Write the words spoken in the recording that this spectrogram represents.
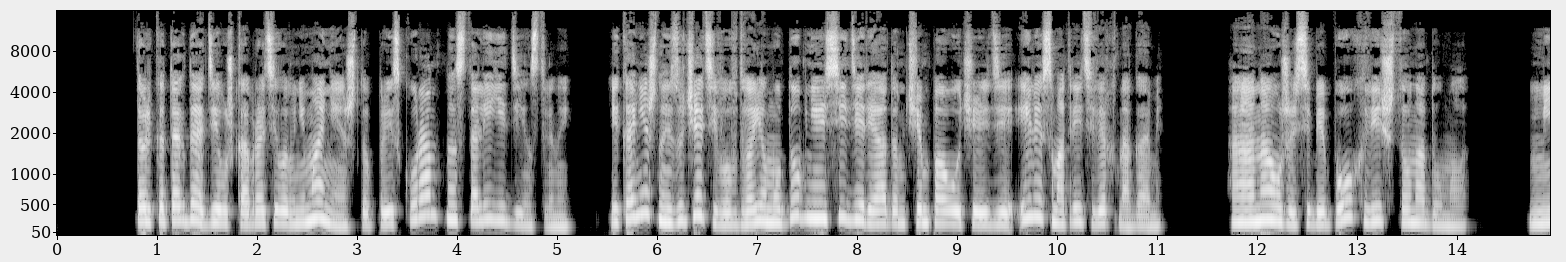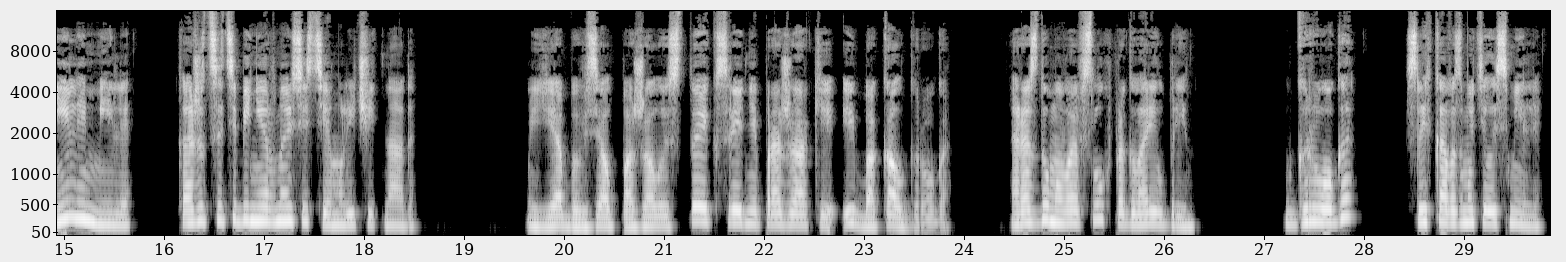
Только тогда девушка обратила внимание, что прескурант на столе единственный, и, конечно, изучать его вдвоем удобнее, сидя рядом, чем по очереди, или смотреть вверх ногами. А она уже себе бог весь что надумала. Мили, Мили, кажется, тебе нервную систему лечить надо. Я бы взял, пожалуй, стейк средней прожарки и бокал Грога. Раздумывая вслух, проговорил Брин. «Грога?» — слегка возмутилась Милли.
